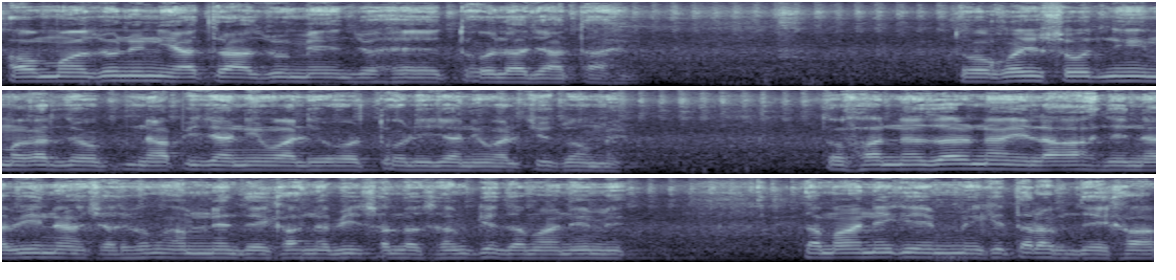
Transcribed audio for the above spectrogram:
اور موزون یا ترازو میں جو ہے تولا جاتا ہے۔ تو کوئی سود نہیں، مگر جو ناپی جانے والی اور تولی جانے والی چیزوں میں۔ تو فر نظر نہ الہ نبی نہ شرم ہم نے دیکھا نبی صلی اللہ علیہ وسلم کے زمانے میں، زمانے کے کی طرف دیکھا۔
